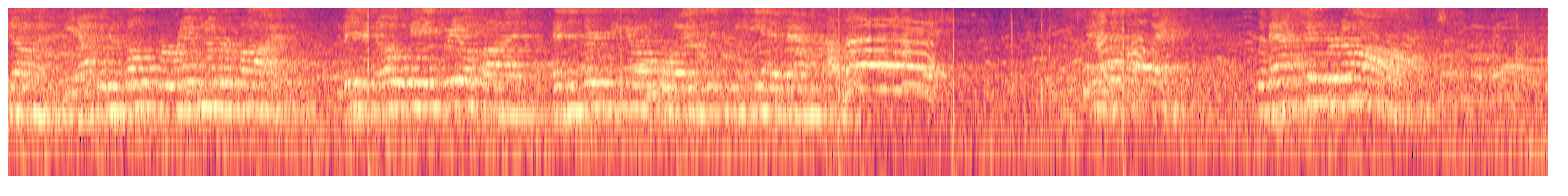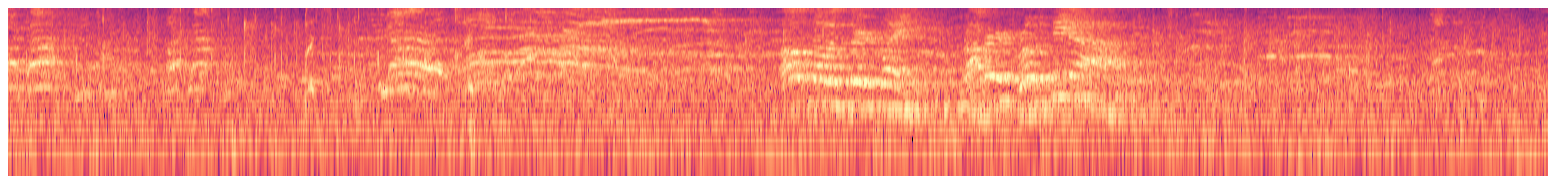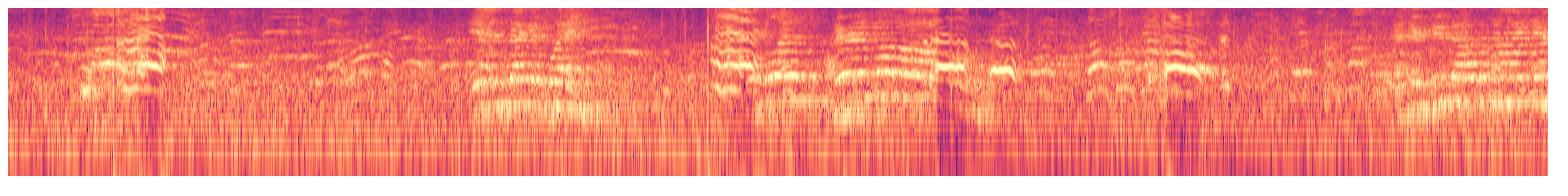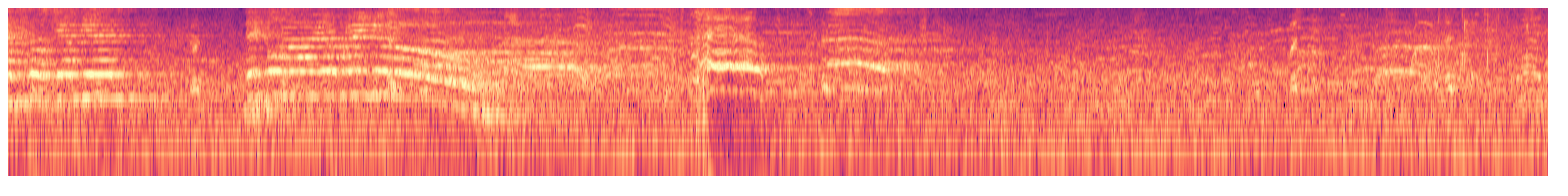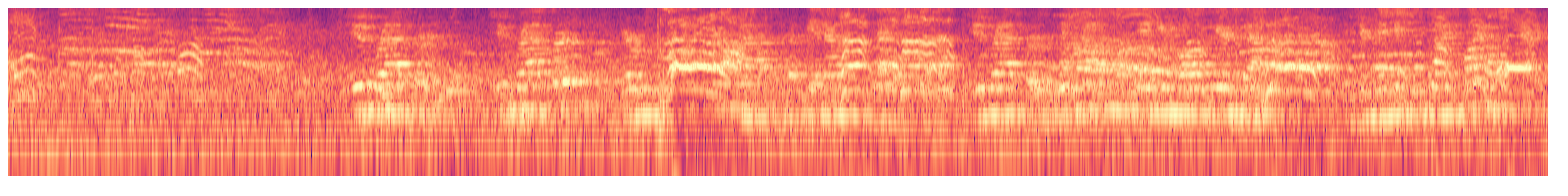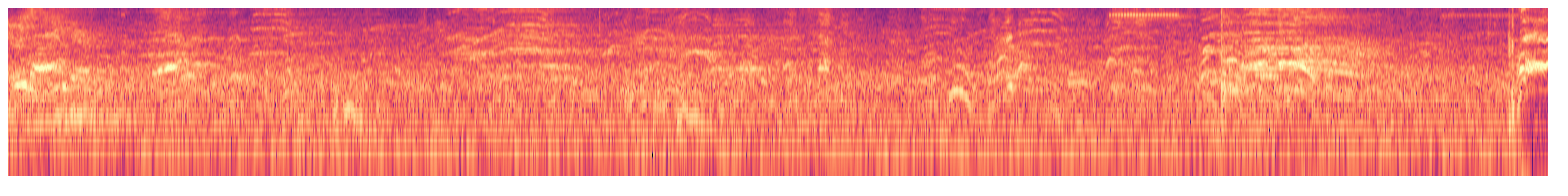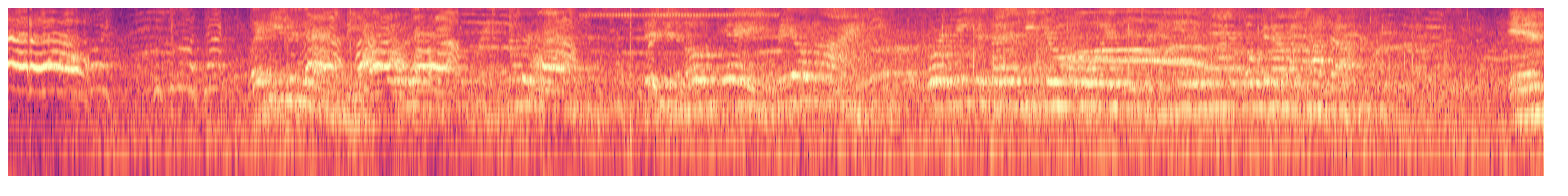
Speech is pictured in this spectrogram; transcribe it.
gentlemen, we have the results for ring number five. Division OK 305, 10 to 13 year old boys, intermediate advanced. Place, Sebastian Bernal. Jude Bradford. Jude Bradford, your at the announcement. Jude Bradford, please come and your volunteer staff. Get your tickets to tonight's final.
